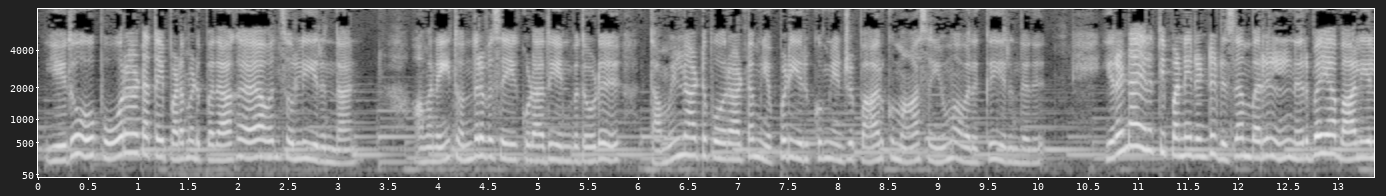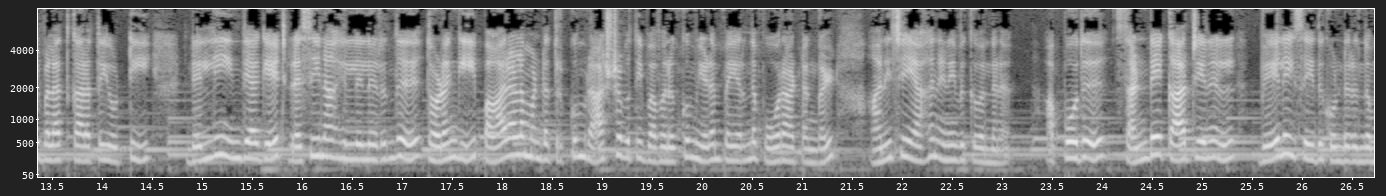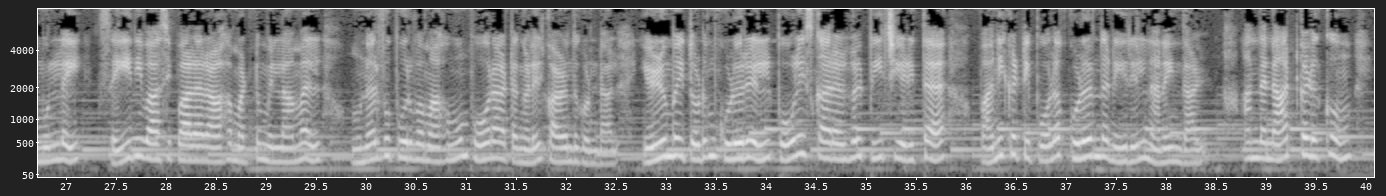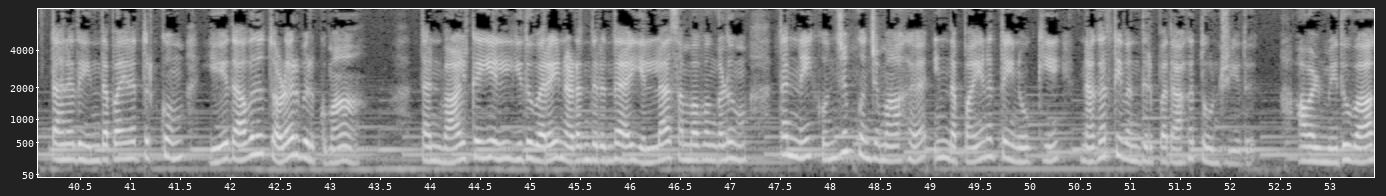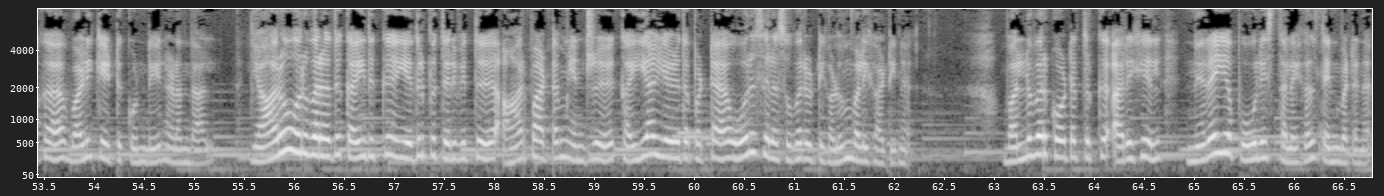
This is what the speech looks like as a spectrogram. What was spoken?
ஏதோ போராட்டத்தை படமெடுப்பதாக அவன் சொல்லியிருந்தான். அவனை தொந்தரவு செய்யக்கூடாது என்பதோடு தமிழ்நாட்டு போராட்டம் எப்படி இருக்கும் என்று பார்க்கும் ஆசையும் அவளுக்கு இருந்தது. இரண்டாயிரத்தி பன்னிரண்டு டிசம்பரில் நிர்பயா பாலியல் பலாத்காரத்தையொட்டி டெல்லி இந்தியா கேட் ரெசினா ஹில்லிலிருந்து தொடங்கி பாராளுமன்றத்திற்கும் ராஷ்டிரபதி பவனுக்கும் இடம்பெயர்ந்த போராட்டங்கள் அனிச்சையாக நினைவுக்கு வந்தன. அப்போது சண்டே கார்டியனில் வேலை செய்து கொண்டிருந்த முல்லை செய்தி வாசிப்பாளராக மட்டுமில்லாமல் உணர்வு பூர்வமாகவும் போராட்டங்களில் கலந்து கொண்டாள். எழும்பை தொடும் குளிரில் போலீஸ்காரர்கள் பீச்சியடித்த பனிக்கட்டி போல குளிர்ந்த நீரில் நனைந்தாள். அந்த நாட்களுக்கும் தனது இந்த பயணத்திற்கும் ஏதாவது தொடர்பு இருக்குமா? தன் வாழ்க்கையில் இதுவரை நடந்திருந்த எல்லா சம்பவங்களும் தன்னை கொஞ்சம் கொஞ்சமாக இந்த பயணத்தை நோக்கி நகர்த்தி வந்திருப்பதாக தோன்றியது. அவள் மெதுவாக வழி கேட்டுக்கொண்டே நடந்தாள். யாரோ ஒருவரது கைதுக்கு எதிர்ப்பு தெரிவித்து ஆர்ப்பாட்டம் என்று கையால் எழுதப்பட்ட ஒரு சில சுவரொட்டிகளும் வழிகாட்டின. வள்ளுவர் கோட்டத்திற்கு அருகில் நிறைய போலீஸ் தலைகள் தென்பட்டன.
